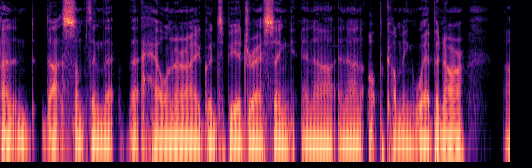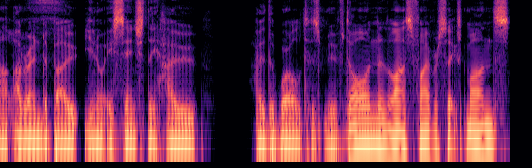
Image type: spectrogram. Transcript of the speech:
and that's something that that Helen and I are going to be addressing in a in an upcoming webinar uh, Yes. around about you know essentially how how the world has moved on in the last five or six months,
